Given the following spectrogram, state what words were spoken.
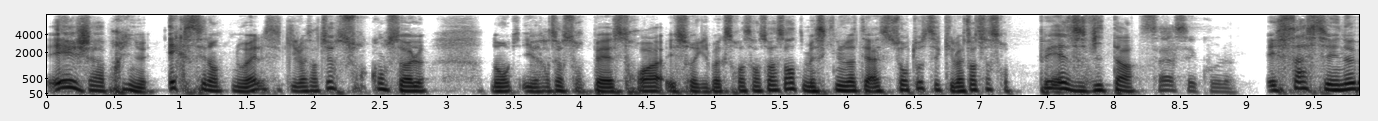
Et j'ai appris une excellente nouvelle, c'est qu'il va sortir sur console. Donc il va sortir sur PS3 et sur Xbox 360, mais ce qui nous intéresse surtout, c'est qu'il va sortir sur PS Vita. Ça, c'est cool. Et ça, c'est une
